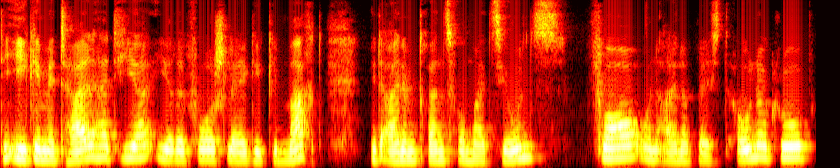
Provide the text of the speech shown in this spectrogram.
Die IG Metall hat hier ihre Vorschläge gemacht mit einem Transformationsfonds und einer Best Owner Group.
